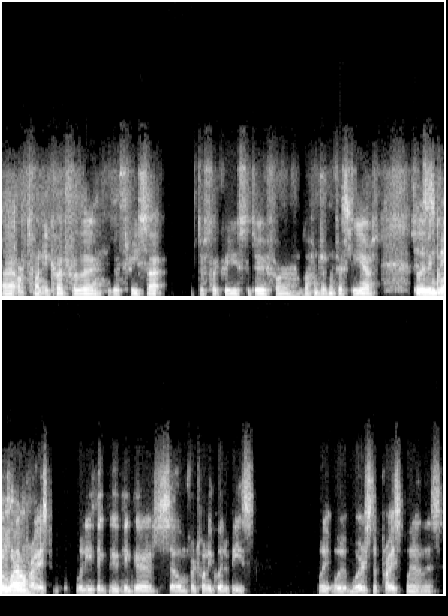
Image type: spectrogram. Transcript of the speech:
uh, or 20 quid for the the three set, just like we used to do for the 150 years. So they've been going well. Price, what do you think? Do you think they're selling for twenty quid a piece? Wait, wh- where's the price point on this?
